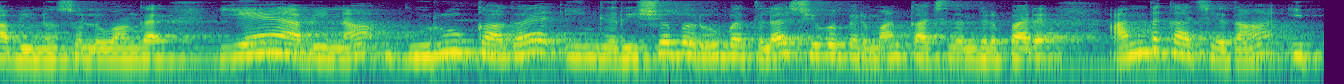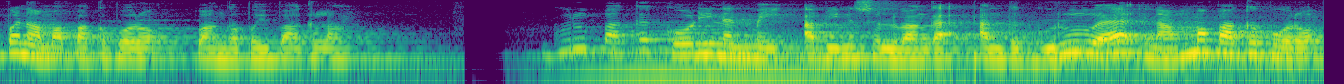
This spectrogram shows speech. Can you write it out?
அப்படின்னு சொல்லுவாங்க. ஏன் அப்படின்னா குருக்காக இங்கே ரிஷப ரூபத்தில் சிவபெருமான் காட்சி தந்திருப்பாரு. அந்த காட்சியை தான் இப்போ நம்ம பார்க்க போகிறோம் வாங்க போய் பார்க்கலாம். குரு பார்க்க கோடி நன்மை அப்படின்னு சொல்லுவாங்க. அந்த குருவை நம்ம பார்க்க போகிறோம்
